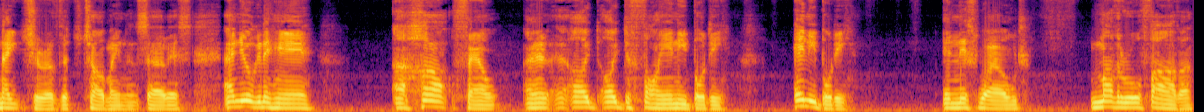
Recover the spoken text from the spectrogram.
nature of the child maintenance service, and you're going to hear a heartfelt, and I, I defy anybody, anybody in this world, mother or father,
